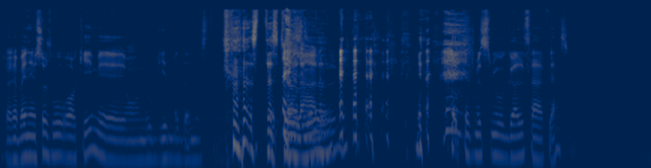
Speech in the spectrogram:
J'aurais bien aimé ça jouer au hockey, mais on a oublié de me donner ce talent-là. Je me suis mis au golf à la place. ouais.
